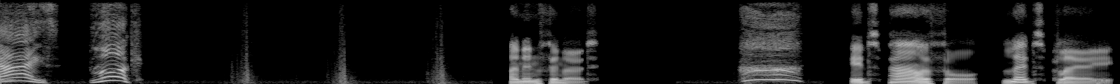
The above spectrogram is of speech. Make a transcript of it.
Guys, look! An infinite. It's powerful. Let's play.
